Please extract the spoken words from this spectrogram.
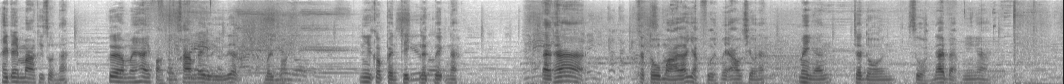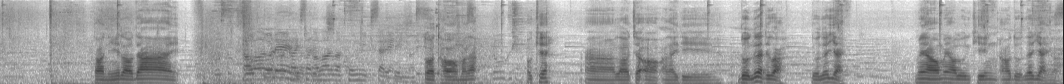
ให้ได้มากที่สุดนะ เพื่อไม่ให้ฝั่งตรงข้ามได้รีเลือดบ่อยๆ นี่ก็เป็นทริคเล็กๆนะ แต่ถ้าศัตรูมาแล้วอยากฝืนไม่เอาเชียวนะ ไม่งั้นจะโดนสวนได้แบบง่ายๆ ตอนนี้เราได้ตัวทองมาแล้ว โอเคอเราจะออกอะไรดี ดูดเลือดดีกว่า ดูดเลือดใหญ่ ไม่เอาไม่เอาลูนคิง เอาดูดเลือดใหญ่กว่า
